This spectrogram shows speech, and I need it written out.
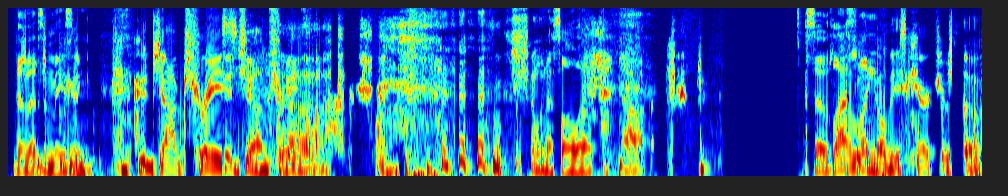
no, that's amazing. Good, good, job, Trace. Good job, Trace. Uh. Showing us all up. No. So last I like one. all these characters, though.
